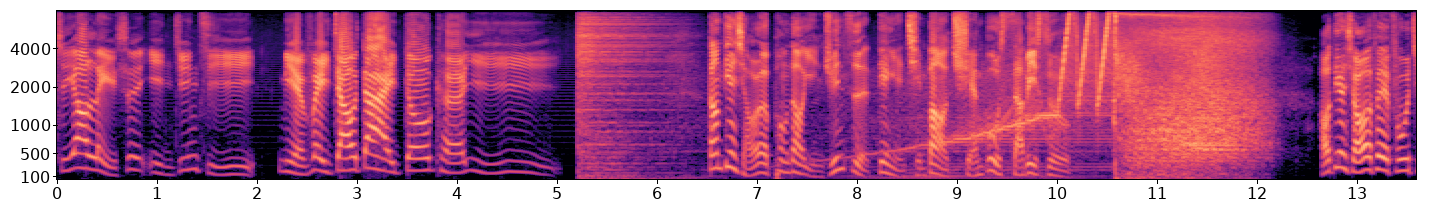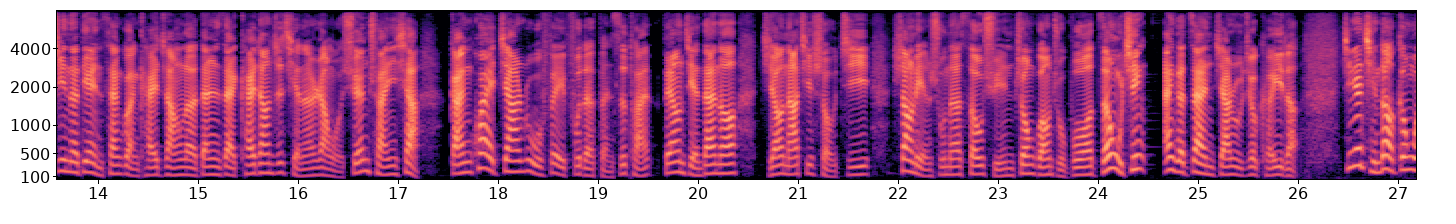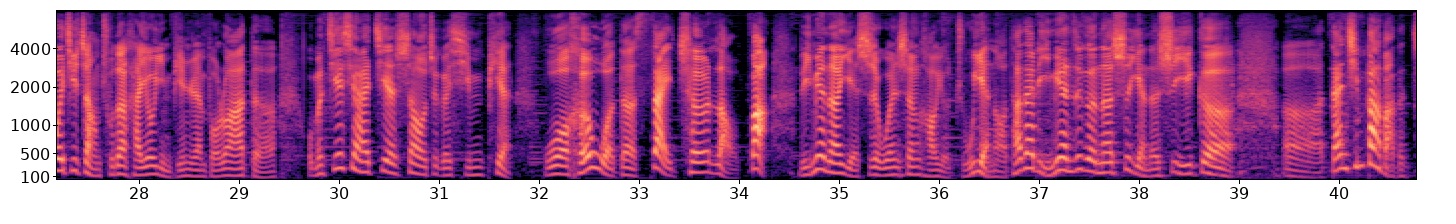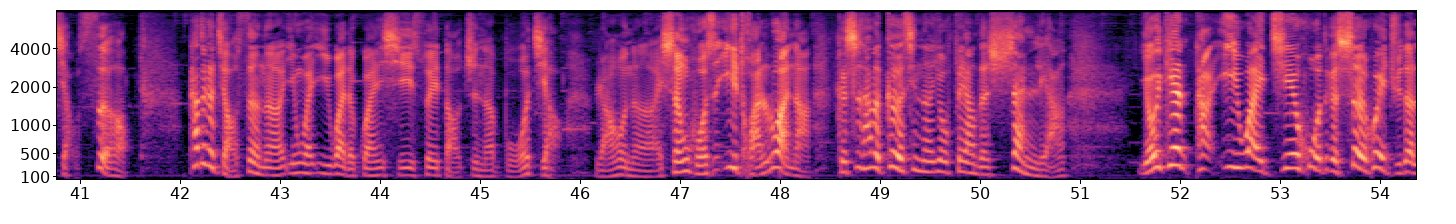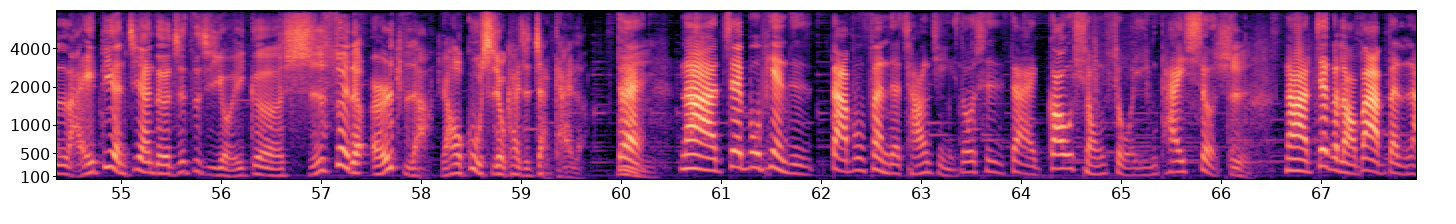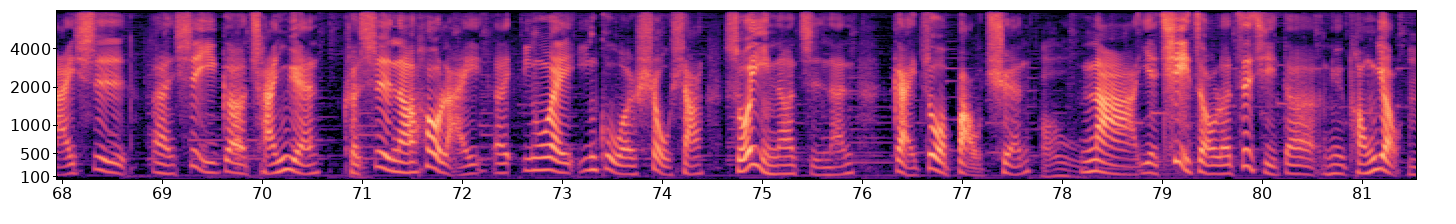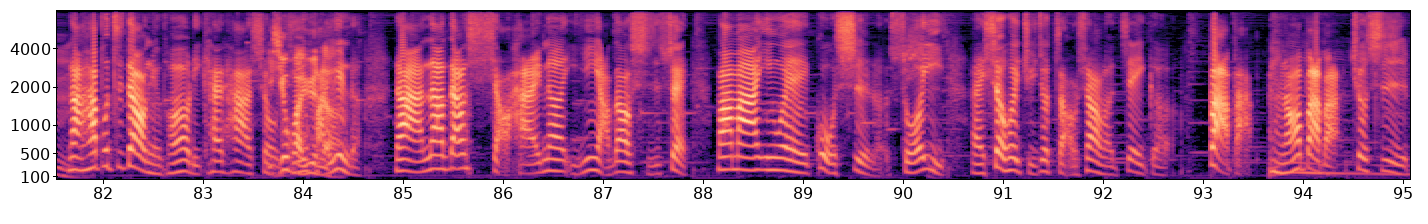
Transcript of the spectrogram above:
只要你是瘾君子，免费招待都可以。当店小二碰到瘾君子，电影情报全部撒比苏。好，店小二费夫今的电影餐馆开张了，但是在开张之前呢，让我宣传一下，赶快加入费夫的粉丝团，非常简单哦，只要拿起手机上脸书呢，搜寻中广主播曾武清，按个赞加入就可以了。今天请到跟我一起长厨的还有影评人佛洛阿德，我们接下来介绍这个新片《我和我的赛车老爸》，里面呢也是温生豪有主演哦，他在里面这个呢饰演的是一个呃单亲爸爸的角色哈、哦。他这个角色呢，因为意外的关系，所以导致呢跛脚，然后呢生活是一团乱呐。可是他的个性呢又非常的善良。有一天，他意外接获这个社会局的来电，竟然得知自己有一个十岁的儿子啊，然后故事就开始展开了。对，嗯、那这部片子大部分的场景都是在高雄左营拍摄的。是，那这个老爸本来是呃是一个船员。可是呢，后来呃，因为因故而受伤，所以呢，只能改做保全。哦，那也气走了自己的女朋友。嗯，那他不知道女朋友离开他的时候已经怀孕了。孕了那那当小孩呢，已经养到十岁，妈妈因为过世了，所以哎，社会局就找上了这个爸爸，然后爸爸就是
